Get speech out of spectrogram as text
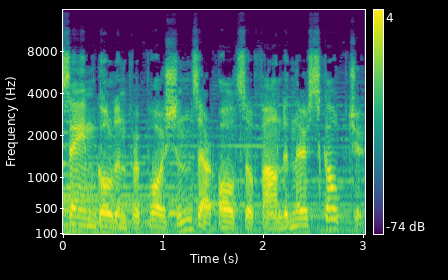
Same golden proportions are also found in their sculpture.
